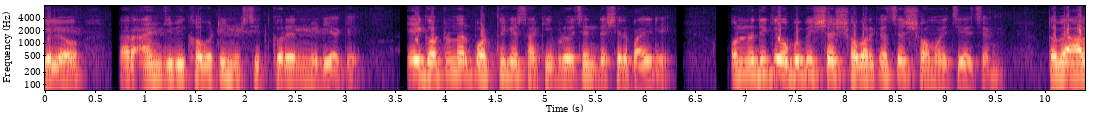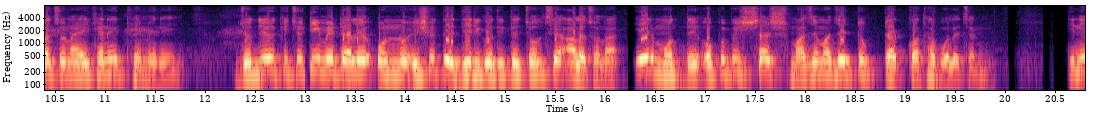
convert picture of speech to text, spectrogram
গেলেও তার আইনজীবী খবরটি নিশ্চিত করেন মিডিয়াকে। এই ঘটনার পর থেকে সাকিব রয়েছেন দেশের বাইরে। অন্যদিকে অপবিশ্বাস সবার কাছে সময় চেয়েছেন। তবে আলোচনা এখানেই থেমে নেই। যদিও কিছু টিমেটালে অন্য ইস্যুতে ধীর গতিতে চলছে আলোচনা, এর মধ্যে অপবিশ্বাস মাঝে মাঝে টুকটাক কথা বলেছেন। তিনি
